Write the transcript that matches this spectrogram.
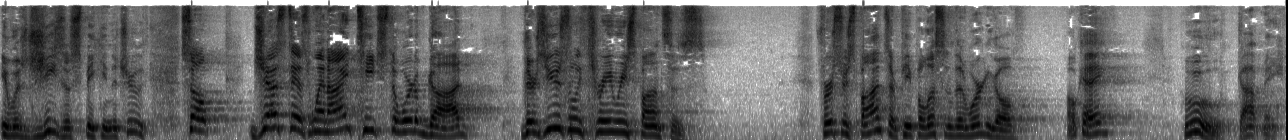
It was Jesus speaking the truth. So, just as when I teach the Word of God, there's usually three responses. First response are people listen to the Word and go, okay, ooh, got me.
